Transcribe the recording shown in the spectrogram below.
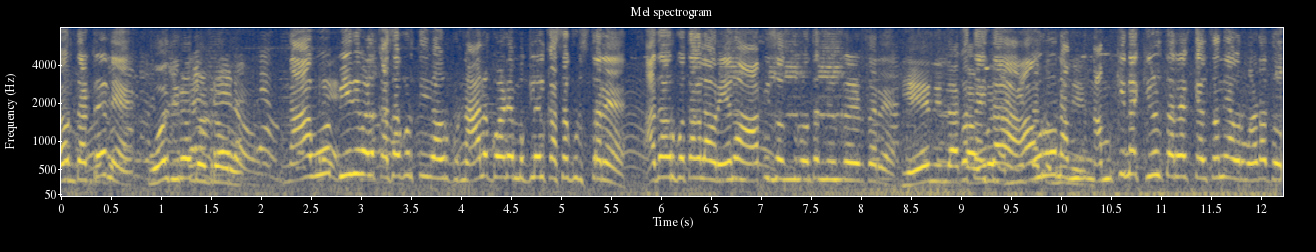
ಅವ್ರ ದಡ್ರೇನೆ. ಓದಿರೋ ದೊಡ್ರು ಅವರು. ನಾವು ಬೀದಿ ಒಳಗೆ ಕಸ ಗುಡ್ತೀವಿ ಅವ್ರು ನಾಲ್ಕು ಗೋಡೆ ಮುಗ್ಲಲ್ಲಿ ಕಸ ಗುಡಿಸ್ತಾರೆ. ಅದ ಅವ್ರಿಗೆ ಗೊತ್ತಾಗಲ್ಲ ಅವ್ರು ಏನೋ ಆಫೀಸ್ ಹೋಗ್ತಾರೆ ಅಂತ ತಿಳ್ಕೊಂಡಿರ್ತಾರೆ. ಏನಿಲ್ಲ ಅಕ್ಕ, ಅವ್ರು ಗೊತ್ತಾಯ್ತಾ? ಅವರು ನಮ್. ನಮ್ಕಿನ ಕೀಳ್ತಾರೆ ಕೆಲ್ಸನೇ ಅವ್ರು ಮಾಡೋದು.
